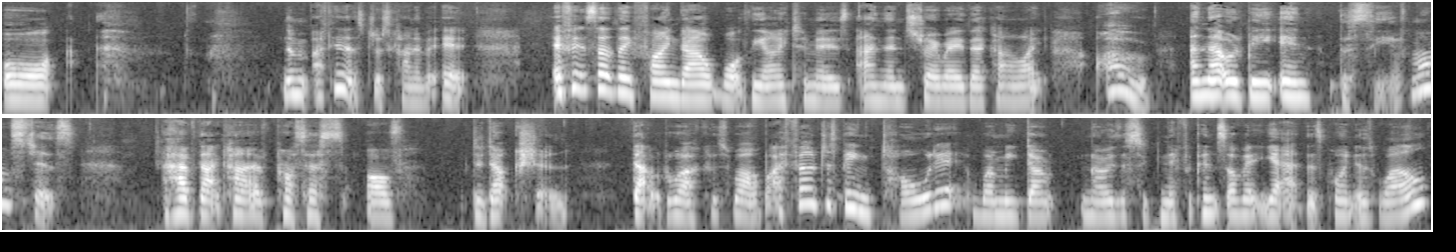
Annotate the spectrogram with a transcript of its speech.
or I think that's just kind of it. If it's that they find out what the item is and then straight away they're kind of like, oh, and that would be in the Sea of Monsters, have that kind of process of deduction, that would work as well. But I feel just being told it when we don't know the significance of it yet at this point as well,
